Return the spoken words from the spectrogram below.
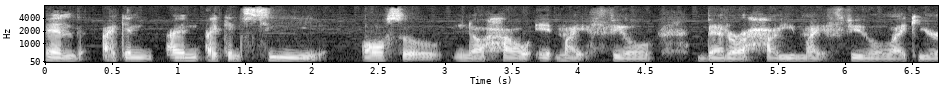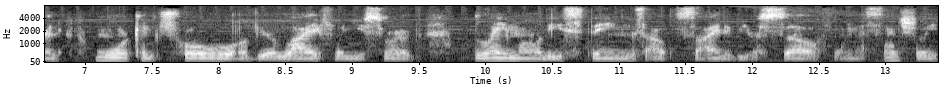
And i can I, I can see also you know how it might feel better or how you might feel like you're in more control of your life when you sort of blame all these things outside of yourself when essentially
